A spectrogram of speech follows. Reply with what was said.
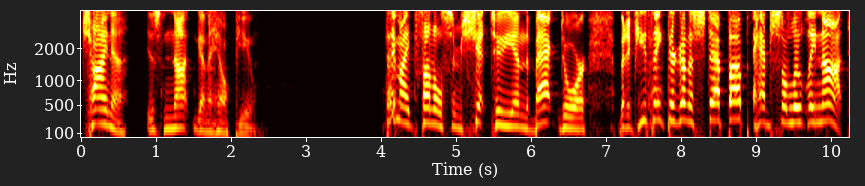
China is not going to help you. They might funnel some shit to you in the back door, but if you think they're going to step up, absolutely not.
